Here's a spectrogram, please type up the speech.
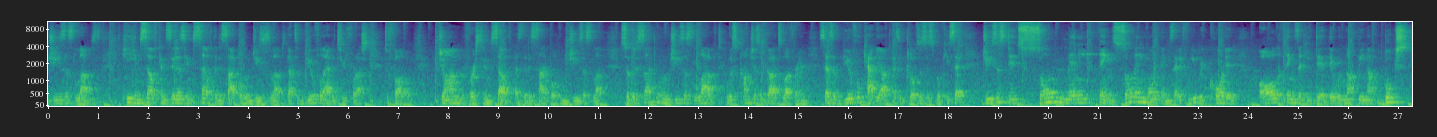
Jesus loves. He himself considers himself the disciple whom Jesus loves. That's a beautiful attitude for us to follow. John refers to himself as the disciple whom Jesus loved. So, the disciple whom Jesus loved, who was conscious of God's love for him, says a beautiful caveat as he closes his book. He said, Jesus did so many things, so many more things, that if we recorded all the things that he did, there would not be enough books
